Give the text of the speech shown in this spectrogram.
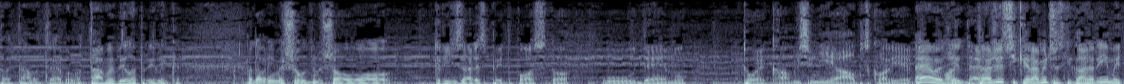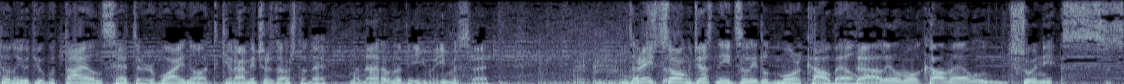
To je tamo trebalo. Tamo je bila prilika. Pa dobro, imaš, uzmeš ovo 3,5% u DM-u to je kao, mislim, nije alpsko, ali je Evo, kvalitetno. tražio si keramičarski kanar, ima i to na YouTube-u. Tile setter, why not? Keramičar, zašto ne? Ma naravno da ima, ima sve. Zato Great što- song, just needs a little more cowbell. Da, Lil Mo Kamel, čuveni s-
